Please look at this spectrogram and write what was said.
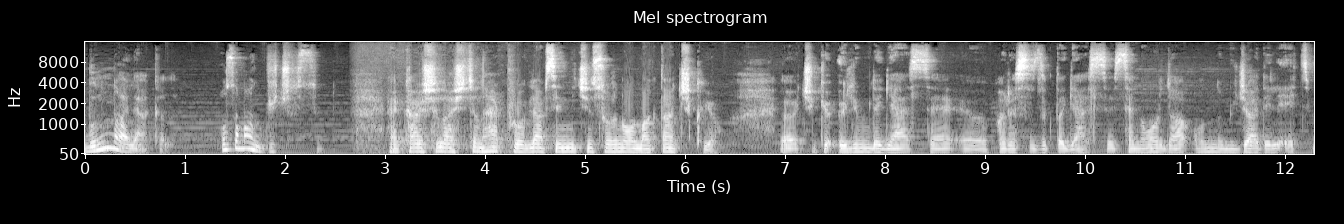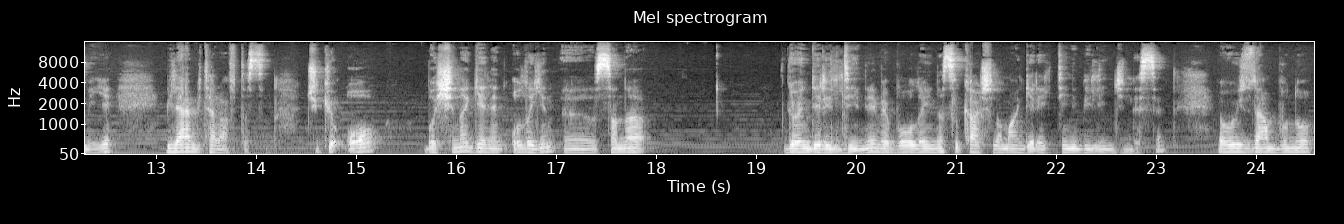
bununla alakalı. O zaman güçlüsün. Yani karşılaştığın her problem senin için sorun olmaktan çıkıyor. E, Çünkü ölüm de gelse, e, parasızlık da gelse sen orada onunla mücadele etmeyi bilen bir taraftasın. Çünkü o başına gelen olayın sana gönderildiğini ve bu olayı nasıl karşılaman gerektiğini bilincindesin. Ve o yüzden bunu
